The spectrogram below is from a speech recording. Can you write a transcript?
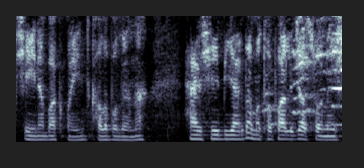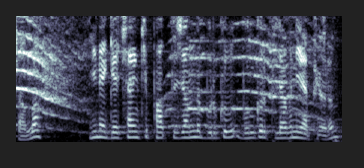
şeyine bakmayın kalabalığına. Her şey bir yerde ama toparlayacağız sonra inşallah. Yine geçenki patlıcanlı bulgur, bulgur pilavını yapıyorum.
